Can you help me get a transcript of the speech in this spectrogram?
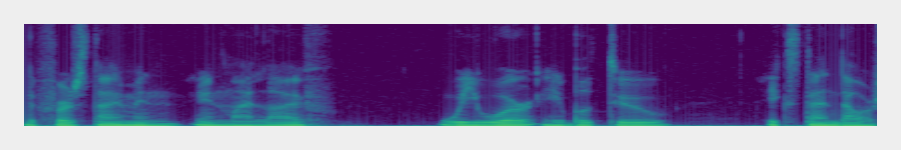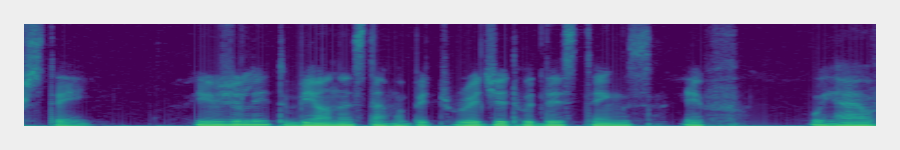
the first time in, in my life we were able to extend our stay. Usually, to be honest, I'm a bit rigid with these things. If we have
